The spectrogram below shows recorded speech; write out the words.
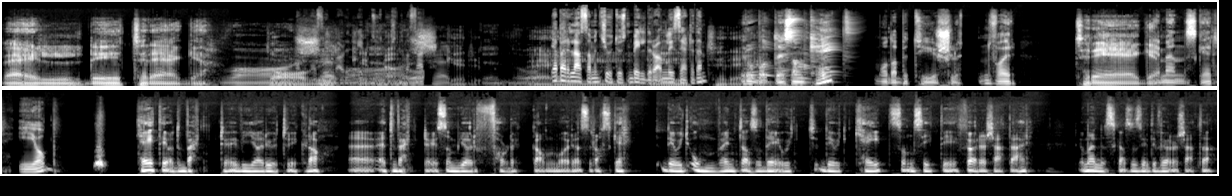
veldig trege. Hva skjedde? Nå? Jeg bare la sammen 20 000 bilder og analyserte dem. Roboter som Kate må da bety slutten for Trege. mennesker i jobb. Kate er jo et verktøy vi har utvikla. Et verktøy som gjør folkene våre raskere. Det er jo ikke omvendt. altså Det er jo ikke, det er jo ikke Kate som sitter i førersetet her. Det er mennesker som sitter i førersetet.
